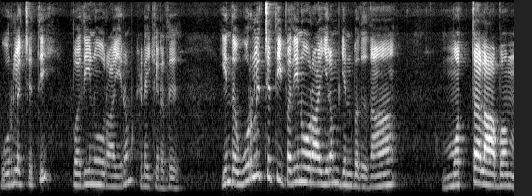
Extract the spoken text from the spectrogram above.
ஒரு லட்சத்தி பதினோராயிரம் கிடைக்கிறது. இந்த ஒரு லட்சத்தி பதினோராயிரம் என்பது தான் மொத்த லாபம்.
